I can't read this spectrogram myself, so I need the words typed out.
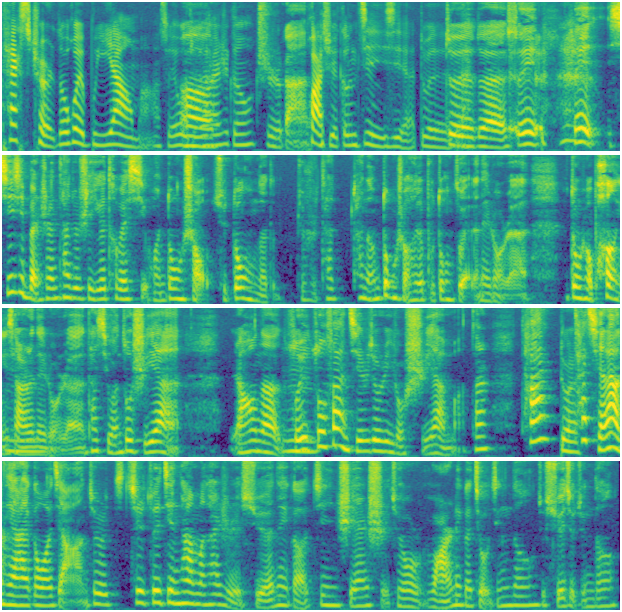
texture 都会不一样嘛，所以我觉得啊还是跟质感化学更近一些。对对对对对，所以所以西西本身他就是一个特别喜欢动手去动的，就是他他能动手他就不动嘴的那种人，动手碰一下的那种人，他喜欢做实验。然后呢，所以嗯做饭其实就是一种实验嘛。但是他他前两天还跟我讲，就是最最近他们开始学那个进实验室，就是玩那个酒精灯，就学酒精灯。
